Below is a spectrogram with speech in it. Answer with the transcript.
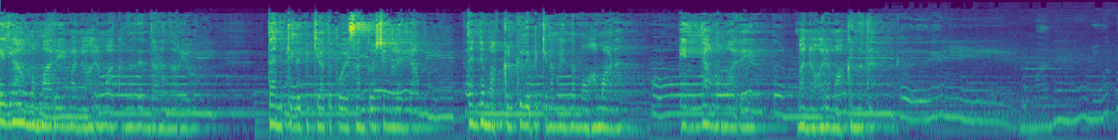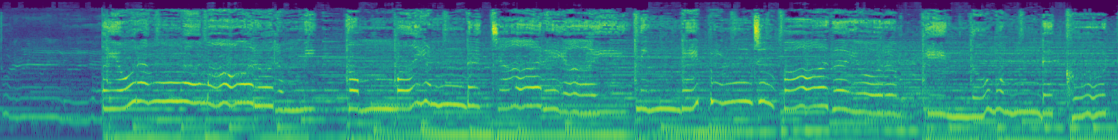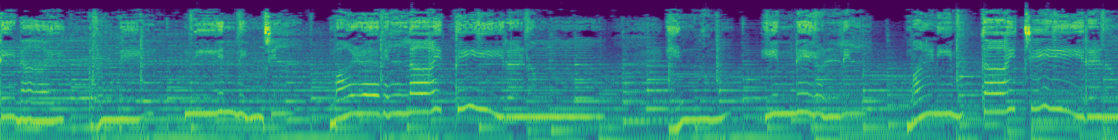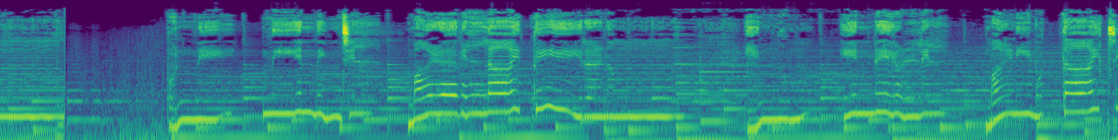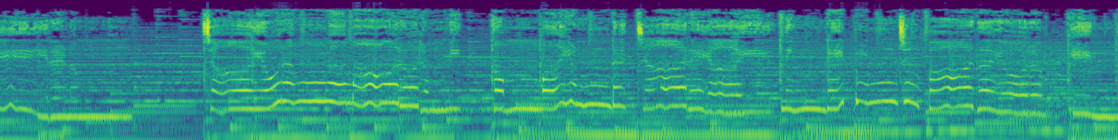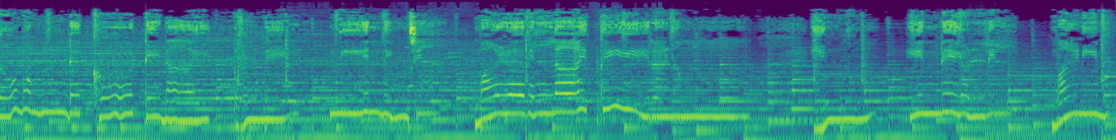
എല്ലാ അമ്മമാരെയും മനോഹരമാക്കുന്നത് എന്താണെന്നറിയോ? തനിക്ക് ലഭിക്കാതെ പോയ സന്തോഷങ്ങളെല്ലാം തന്റെ മക്കൾക്ക് ലഭിക്കണമെന്ന മോഹമാണ് എല്ലാ അമ്മമാരെയും മനോഹരമാക്കുന്നത്. അമ്മയുണ്ട് എന്റെ ഉള്ളിൽ മണിമുത്തായി ചേരണം. പൊന്നെ നീ എൻ നെഞ്ചിൽ മഴവില്ലായി തീരണം. എന്നും എന്റെ ഉള്ളിൽ മണി ആഴവില്ലായി തീരണം. എന്നും എന്റെ ഉള്ളിൽ മണിമു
